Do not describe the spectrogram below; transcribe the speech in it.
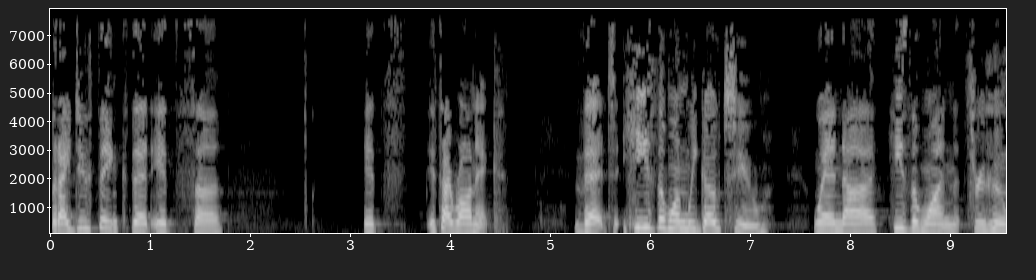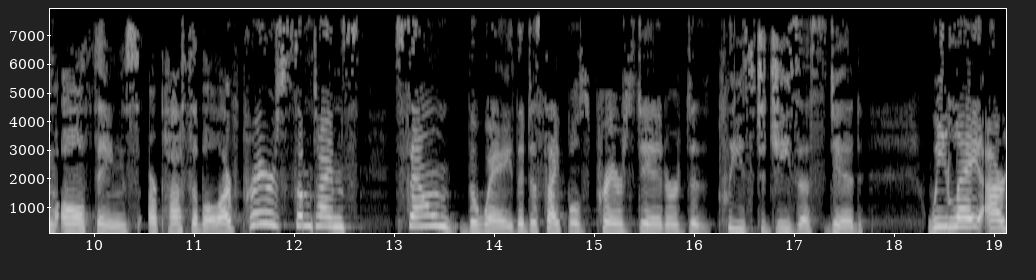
but I do think that it's uh, it's it's ironic that he's the one we go to when uh, he's the one through whom all things are possible. Our prayers sometimes sound the way the disciples' prayers did, or pleas to Jesus did. We lay our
